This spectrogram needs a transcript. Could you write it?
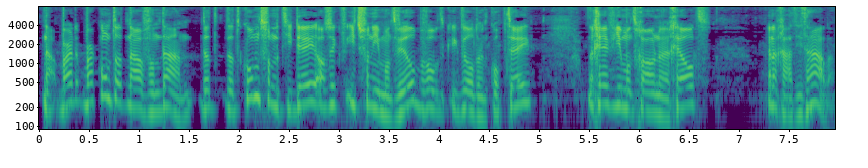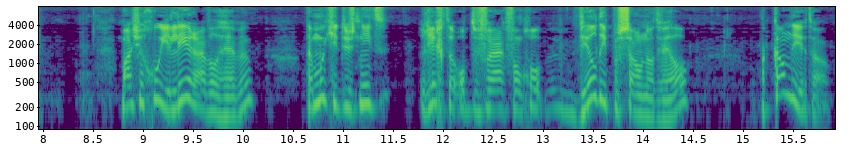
Nou, waar, waar komt dat nou vandaan? Dat, dat komt van het idee, als ik iets van iemand wil, bijvoorbeeld ik wilde een kop thee, dan geef je iemand gewoon eh, geld en dan gaat hij het halen. Maar als je een goede leraar wil hebben, dan moet je dus niet richten op de vraag van, goh, wil die persoon dat wel? Maar kan die het ook?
